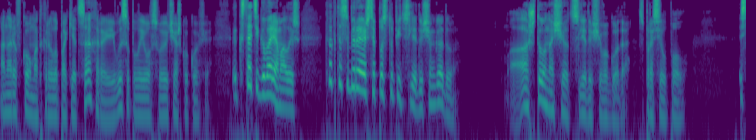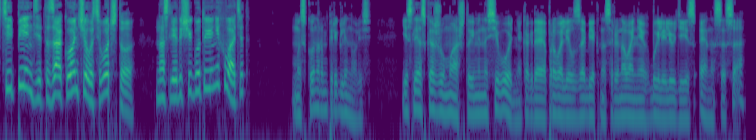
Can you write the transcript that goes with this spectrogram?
Она рывком открыла пакет сахара и высыпала его в свою чашку кофе. «Кстати говоря, малыш, как ты собираешься поступить в следующем году?» «А что насчет следующего года?» — спросил Пол. «Стипендия-то закончилась, вот что. На следующий год ее не хватит». Мы с Конором переглянулись. Если я скажу Ма, что именно сегодня, когда я провалил забег на соревнованиях, были люди из НССА,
